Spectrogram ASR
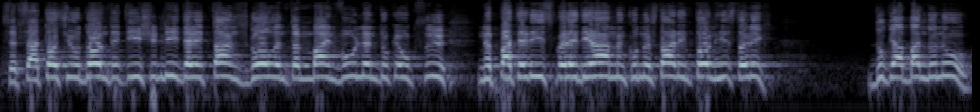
sepse ato që u donte të ishin liderët tanë zgjodhën të mbajnë vulën duke u kthy në patericë për Edi Ramën kundërshtarin tonë historik. duke abandonu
